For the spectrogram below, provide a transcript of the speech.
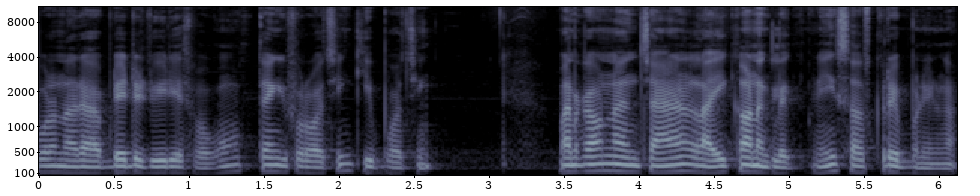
போல் நிறைய அப்டேட்டட் வீடியோஸ் பார்ப்போம். தேங்க்யூ ஃபார் வாட்சிங் கீப் வாட்சிங் மறக்காமல் நான் சேனல் ஐக்கானை கிளிக் பண்ணி சப்ஸ்கிரைப் பண்ணிடுங்க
